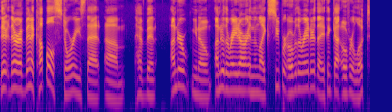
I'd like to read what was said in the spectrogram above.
there there have been a couple stories that um, have been under you know under the radar and then like super over the radar that I think got overlooked.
